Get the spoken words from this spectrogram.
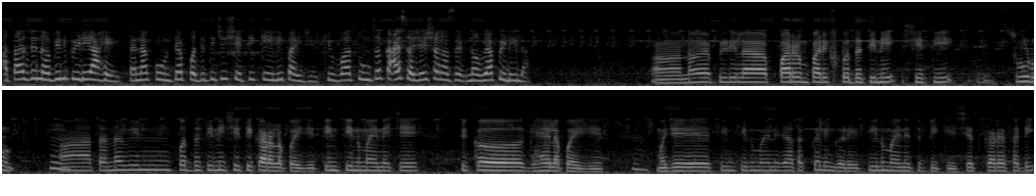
आता जी नवीन पिढी आहे त्यांना कोणत्या पद्धतीची शेती केली पाहिजे? किंवा तुमचं काय सजेशन असेल नव्या पिढीला? नव्या पिढीला पारंपरिक पद्धतीने शेती सोडून आता नवीन पद्धतीने शेती करायला पाहिजे. तीन तीन महिन्याचे पिकं घ्यायला पाहिजेत. म्हणजे तीन तीन महिन्याचे आता कलिंगड आहे तीन महिन्याचं पीक आहे. शेतकऱ्यासाठी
